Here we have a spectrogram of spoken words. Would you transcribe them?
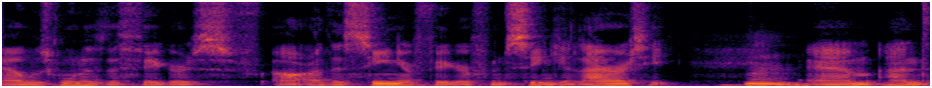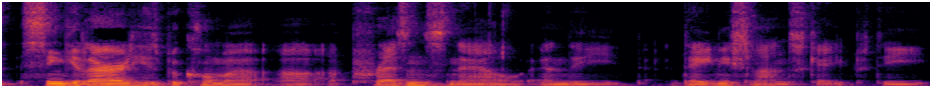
uh, was one of the figures, or the senior figure from Singularity. Mm. Um, and Singularity has become a, a, presence now in the Danish landscape. The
